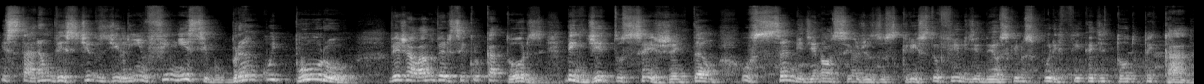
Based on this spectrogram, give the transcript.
estarão vestidos de linho finíssimo, branco e puro. Veja lá no versículo 14: Bendito seja então o sangue de nosso Senhor Jesus Cristo, o Filho de Deus, que nos purifica de todo pecado.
